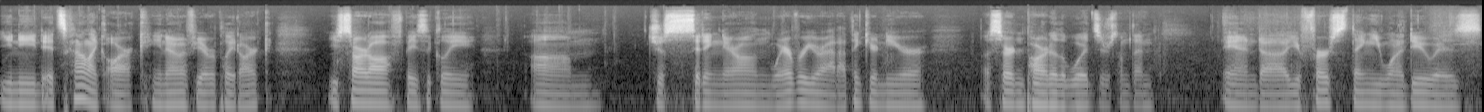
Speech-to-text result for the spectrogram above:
you need. It's kind of like Ark, you know. If you ever played Ark, you start off basically um, just sitting there on wherever you're at. I think you're near a certain part of the woods or something. And uh, your first thing you want to do is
